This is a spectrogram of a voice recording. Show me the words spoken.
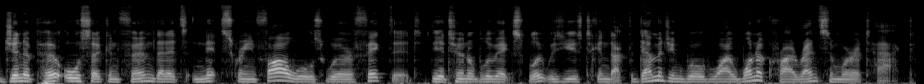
Juniper also confirmed that its NetScreen firewalls were affected. The Eternal Blue exploit was used to conduct the damaging worldwide WannaCry ransomware attack.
